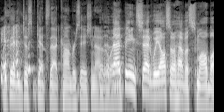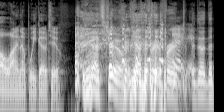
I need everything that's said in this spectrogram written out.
like it just gets that conversation out of the way. That being said, we also have a small ball lineup we go to. yeah, that's true. Yeah, for, for the, the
